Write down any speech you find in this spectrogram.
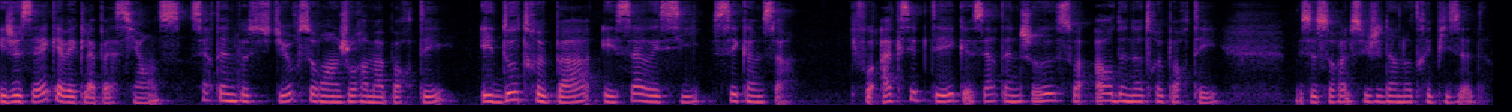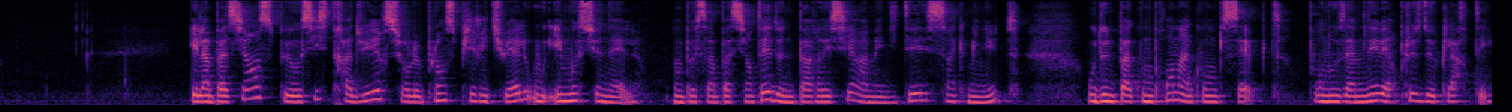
Et je sais qu'avec la patience, certaines postures seront un jour à ma portée et d'autres pas, et ça aussi, c'est comme ça. Il faut accepter que certaines choses soient hors de notre portée, mais ce sera le sujet d'un autre épisode. Et l'impatience peut aussi se traduire sur le plan spirituel ou émotionnel. On peut s'impatienter de ne pas réussir à méditer cinq minutes ou de ne pas comprendre un concept pour nous amener vers plus de clarté.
